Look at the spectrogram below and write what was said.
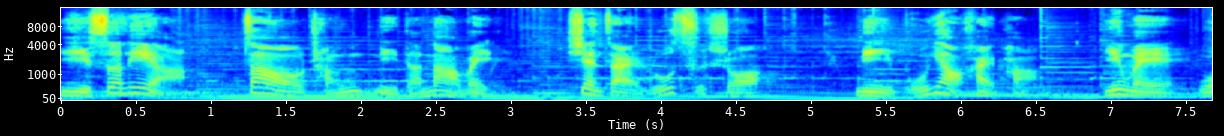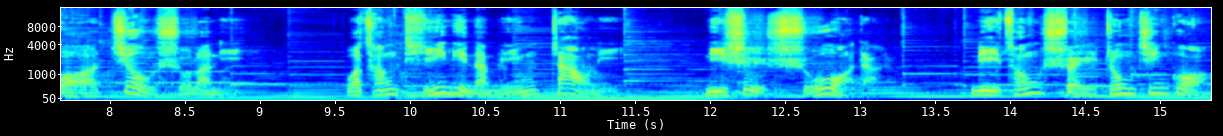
以色列啊，造成你的那位，现在如此说：你不要害怕，因为我救赎了你。我曾提你的名召你，你是属我的。你从水中经过，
